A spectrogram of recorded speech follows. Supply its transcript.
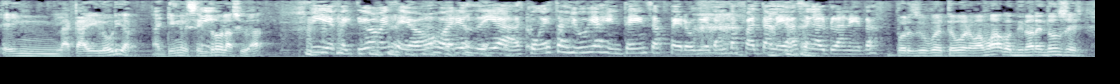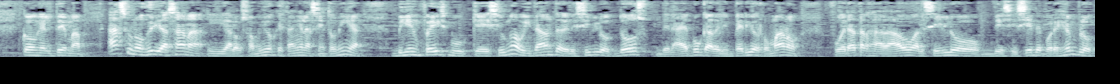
en la calle Gloria, aquí en el centro Sí. de la ciudad. Sí, efectivamente, llevamos varios días con estas lluvias intensas, pero que tanta falta le hacen al planeta. Por supuesto, bueno, vamos a continuar entonces con el tema. Hace unos días, Ana, y a los amigos que están en la sintonía, vi en Facebook que si un habitante del siglo II de la época del Imperio Romano fuera trasladado al siglo XVII, por ejemplo,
